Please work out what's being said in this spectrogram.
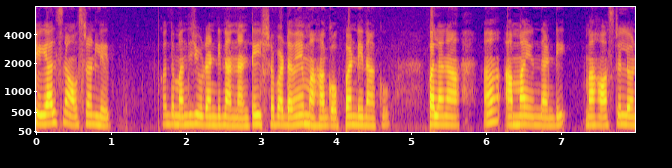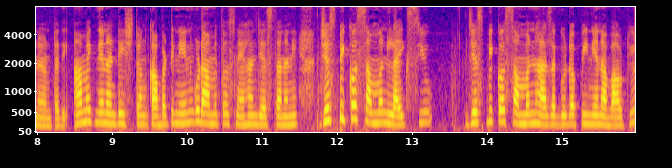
చేయాల్సిన అవసరం లేదు. కొంతమంది చూడండి నన్ను అంటే ఇష్టపడమే మహా గొప్ప అండి నాకు. పలానా అమ్మాయి ఉందండి మా హాస్టల్లోనే ఉంటుంది. ఆమెకు నేనంటే ఇష్టం కాబట్టి నేను కూడా ఆమెతో స్నేహం చేస్తానని. Just because someone likes you just because someone has a good opinion about you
